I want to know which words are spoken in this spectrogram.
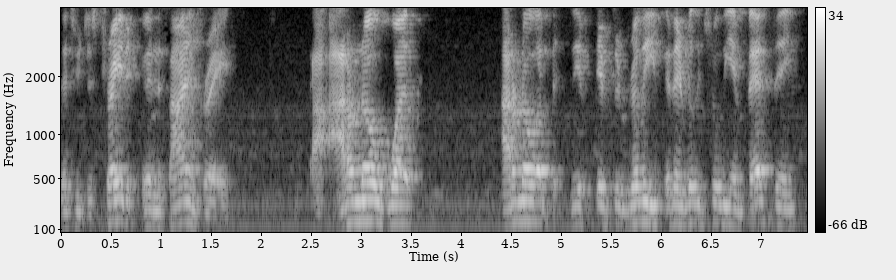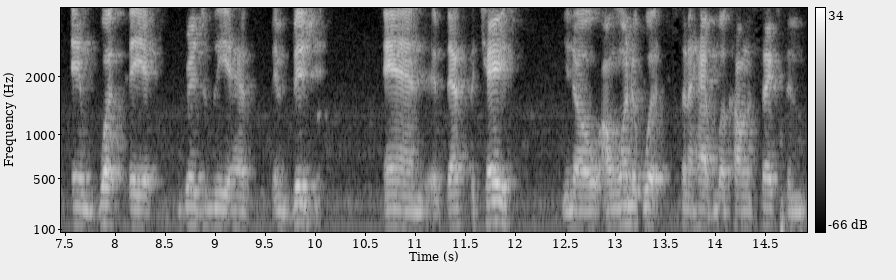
that you just traded in the signing trade. I, I, don't know what I don't know if, if, if they're really if they're really truly investing in what they originally have envisioned, and if that's the case, you know, I wonder what's going to happen with Collin Sexton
